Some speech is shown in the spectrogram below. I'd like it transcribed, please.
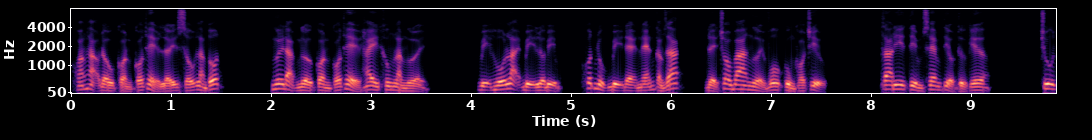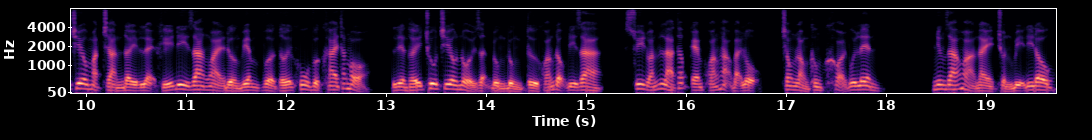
khoáng hạo đầu còn có thể lấy xấu làm tốt. Ngươi đạp ngựa còn có thể hay không làm người? Bị hố lại bị lừa bịp, khuất nhục bị đè nén cảm giác, để cho ba người vô cùng khó chịu. Ta đi tìm xem tiểu tử kia. Chu chiêu mặt tràn đầy lệ khí đi ra ngoài đường viêm vừa tới khu vực khai thác mỏ liền thấy chu chiêu nổi giận đùng đùng từ khoáng động đi ra, suy đoán là thấp kém khoáng hạo bại lộ, trong lòng không khỏi vui lên. Nhưng giá hỏa này chuẩn bị đi đâu?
